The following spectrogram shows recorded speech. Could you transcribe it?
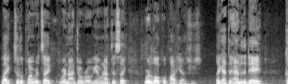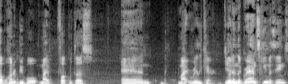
Like to the point where it's like we're not Joe Rogan, we're not this like we're local podcasters. Like at the end of the day, a couple hundred people might fuck with us. and might really care. But in the grand scheme of things,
